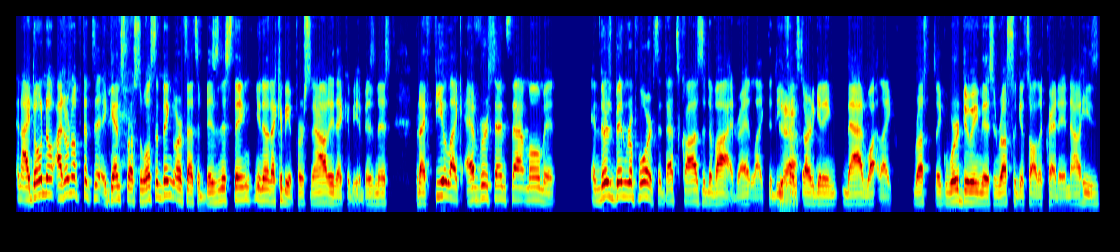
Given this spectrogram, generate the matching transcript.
And I don't know, I don't know if that's against Russell Wilson thing or if that's a business thing. You know, that could be a personality, that could be a business. But I feel like ever since that moment, and there's been reports that that's caused a divide, right? Like the defense yeah. started getting mad, what like Russ, like we're doing this, and Russell gets all the credit, and now he's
